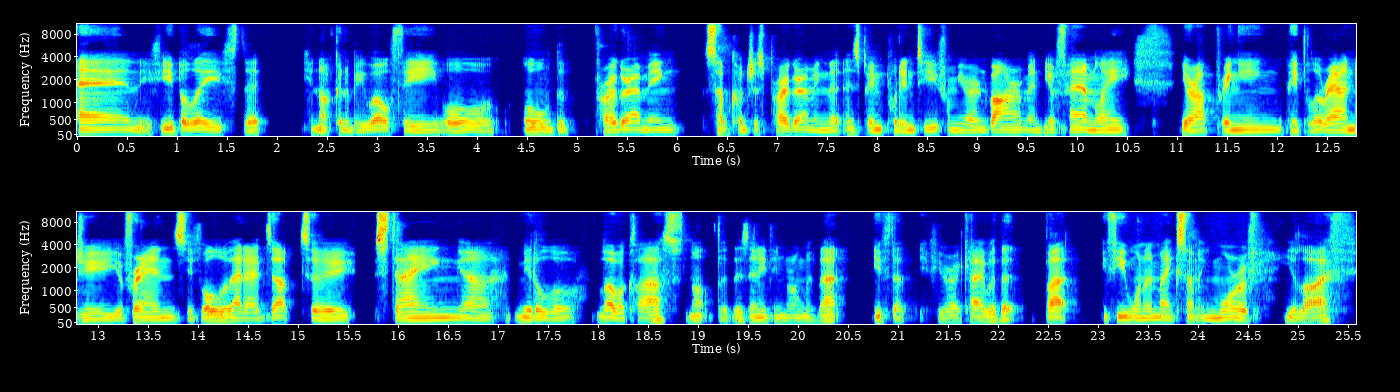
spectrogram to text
And if you believe that you're not going to be wealthy or all the programming, subconscious programming that has been put into you from your environment, your family, your upbringing, the people around you, your friends, if all of that adds up to staying uh, middle or lower class, not that there's anything wrong with that, if that if you're okay with it, but if you want to make something more of your life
